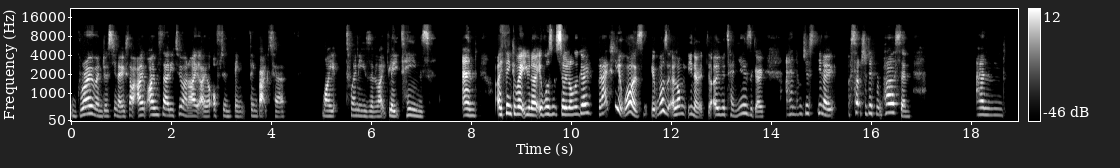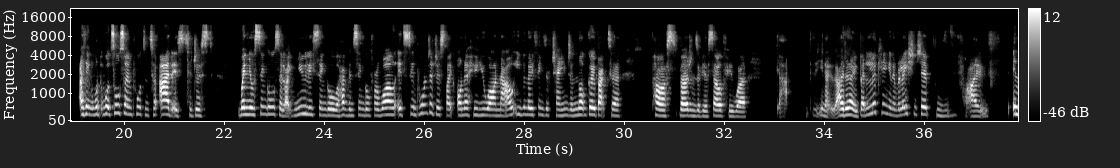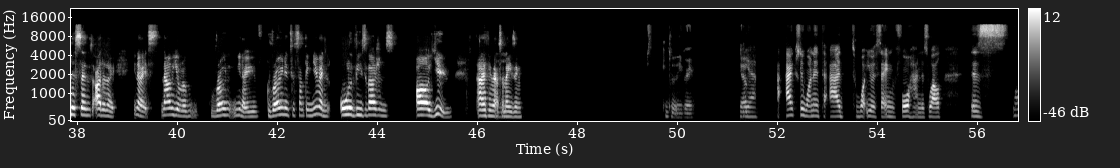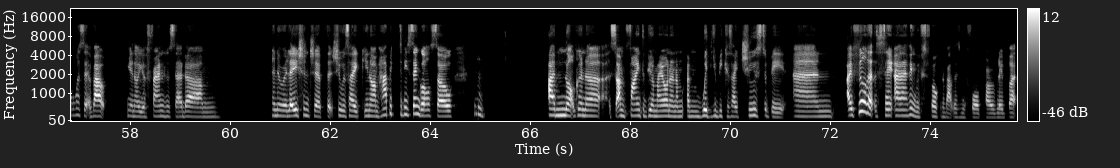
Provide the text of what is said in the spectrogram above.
grow and just you know so I'm, I'm 32 and I, I often think think back to my 20s and like late teens. And I think of it you know it wasn't so long ago but actually it was. It was a long you know over 10 years ago. And I'm just you know such a different person. And I think what, what's also important to add is to just when you're single so like newly single or have been single for a while it's important to just like honor who you are now even though things have changed and not go back to past versions of yourself who were you know i don't know but looking in a relationship i innocent i don't know. You know it's now you're a grown you know you've grown into something new and all of these versions are you. And i think that's mm-hmm. amazing completely agree yep. yeah I actually wanted to add to what you were saying beforehand as well. Is what was it about? You know, your friend who said um, in a relationship that she was like, you know, I'm happy to be single, so hmm. I'm not gonna. So I'm fine to be on my own, and I'm I'm with you because I choose to be. And I feel that the same. And I think we've spoken about this before, probably, but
